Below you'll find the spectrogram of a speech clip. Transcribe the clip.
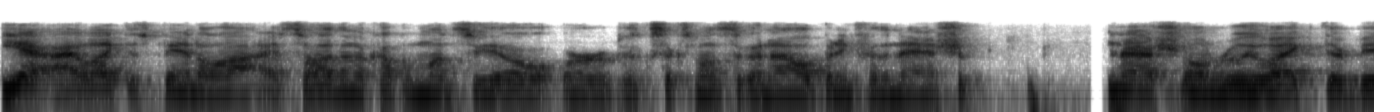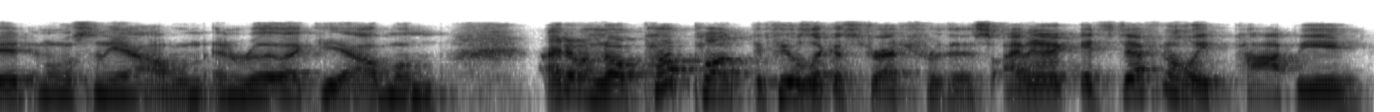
Yeah, I like this band a lot. I saw them a couple months ago, or six months ago now, opening for the National National and really like their bid and listen to the album and really like the album. I don't know, pop punk. It feels like a stretch for this. I mean, it's definitely poppy.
